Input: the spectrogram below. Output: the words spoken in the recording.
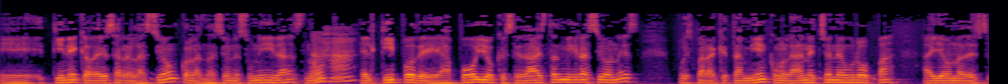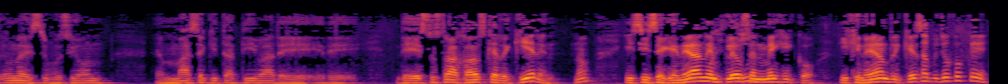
eh, tiene que haber esa relación con las Naciones Unidas, ¿no? El tipo de apoyo que se da a estas migraciones, pues para que también, como la han hecho en Europa, haya una, una distribución más equitativa de, de, estos trabajadores que requieren, ¿no? Y si se generan pues empleos en México y generan riqueza, pues yo creo que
